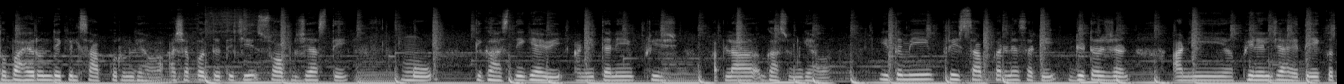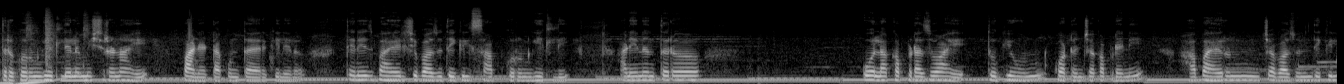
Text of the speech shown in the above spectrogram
तो बाहेरून देखील साफ करून घ्यावा. अशा पद्धतीची सॉफ्ट जी असते मऊ ती घासणी घ्यावी आणि त्याने फ्रीज आपला घासून घ्यावा. इथं मी फ्रीज साफ करण्यासाठी डिटर्जंट आणि फिनेल जे आहे ते एकत्र करून घेतलेलं मिश्रण आहे पाण्यात टाकून तयार केलेलं. त्यानेच बाहेरची बाजू देखील साफ करून घेतली. आणि नंतर ओला कपडा जो आहे तो घेऊन कॉटनच्या कपड्याने हा बाहेरूनच्या बाजूने देखील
